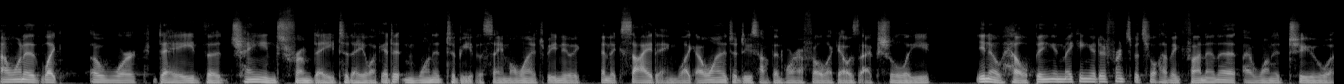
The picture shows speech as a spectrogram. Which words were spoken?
I wanted like a work day that changed from day to day. Like I didn't want it to be the same. I wanted to be new and exciting. Like I wanted to do something where I felt like I was actually, you know, helping and making a difference, but still having fun in it. I wanted to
